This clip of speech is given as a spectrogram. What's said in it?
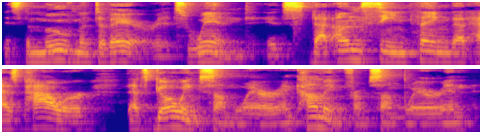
It's the movement of air. It's wind. It's that unseen thing that has power that's going somewhere and coming from somewhere and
